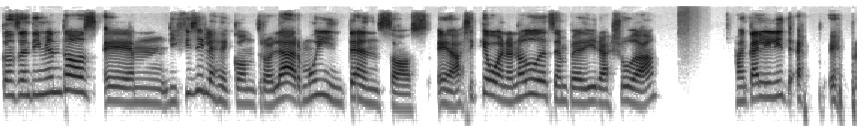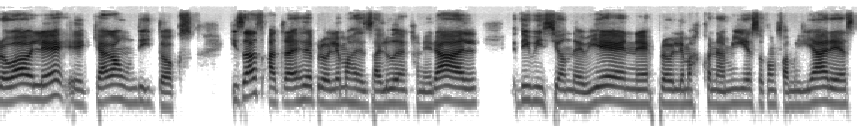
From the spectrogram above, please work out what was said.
con sentimientos em, difíciles de controlar, muy intensos. Eh, así que bueno, no dudes en pedir ayuda. Acá Lilith es, probable que haga un detox quizás a través de problemas de salud en general, división de bienes, problemas con amigas o con familiares.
